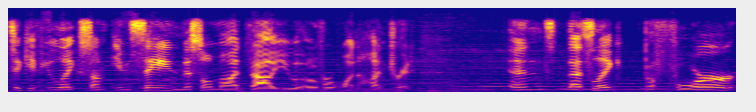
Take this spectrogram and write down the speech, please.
to give you like some insane missile mod value over 100. And that's like before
